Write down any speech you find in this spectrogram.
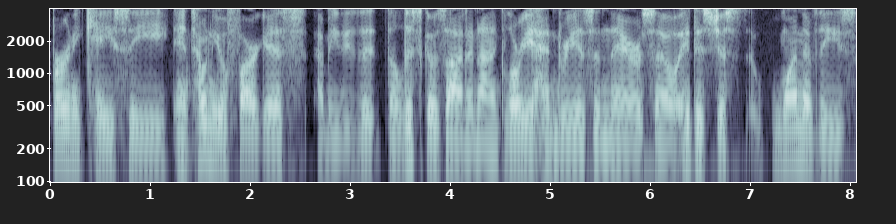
Bernie Casey, Antonio Fargas. I mean, the, the list goes on and on. Gloria Hendry is in there. So it is just one of these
